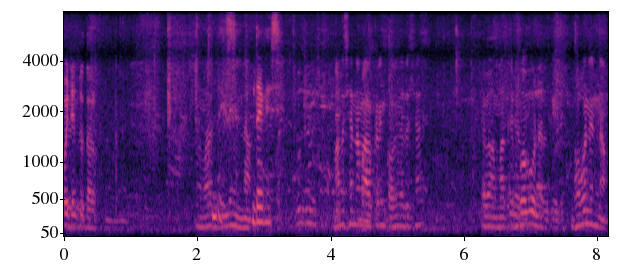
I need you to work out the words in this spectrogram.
ওইটা একটু দাও দেখেছি নাম আলকরিম কবি মাদ্রাসা এবং মাদ্রাসা ভবন আর কি ভবনের নাম।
